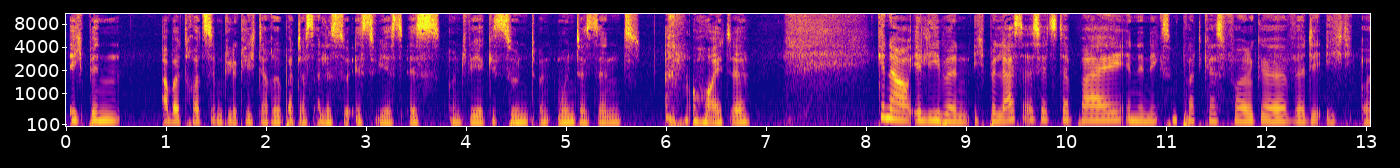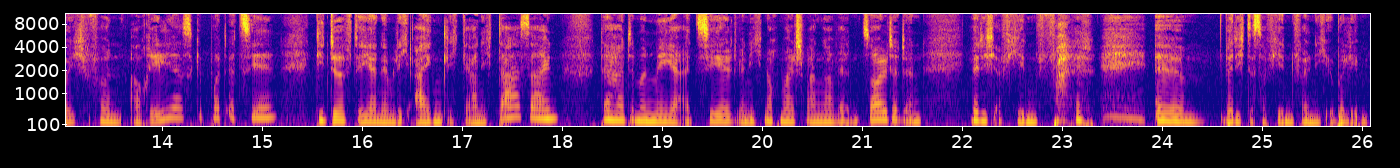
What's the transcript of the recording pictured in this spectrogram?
Ich bin aber trotzdem glücklich darüber, dass alles so ist, wie es ist und wir gesund und munter sind heute. Genau, ihr Lieben, ich belasse es jetzt dabei. In der nächsten Podcast-Folge würde ich euch von Aurelias Geburt erzählen. Die dürfte ja nämlich eigentlich gar nicht da sein. Da hatte man mir ja erzählt, wenn ich nochmal schwanger werden sollte, dann werde ich auf jeden Fall, ähm, werde ich das auf jeden Fall nicht überleben.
